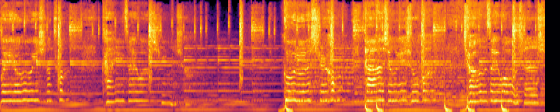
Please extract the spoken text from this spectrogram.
会有一扇窗开在我心上孤独的时候他像一束光照在我身上。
